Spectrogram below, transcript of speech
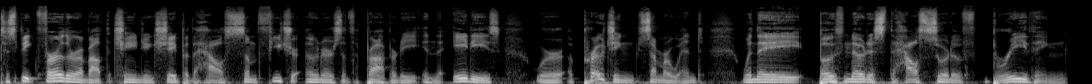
To speak further about the changing shape of the house, some future owners of the property in the 80s were approaching Summerwind when they both noticed the house sort of breathing,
